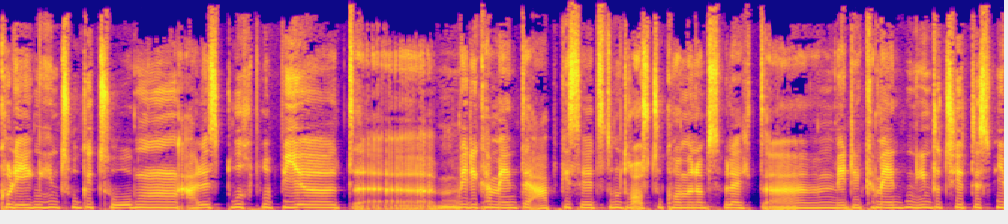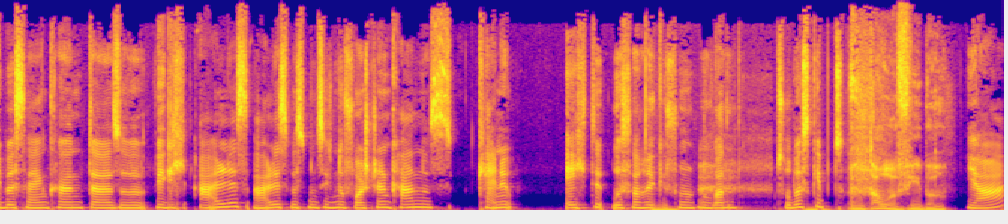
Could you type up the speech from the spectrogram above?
Kollegen hinzugezogen, alles durchprobiert, äh, Medikamente abgesetzt, um draufzukommen, ob es vielleicht äh, medikamenteninduziertes Fieber sein könnte. Also wirklich alles, alles, was man sich nur vorstellen kann. Es keine echte Ursache gefunden mhm. worden. Sowas gibt's. Ein Dauerfieber. Ja,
